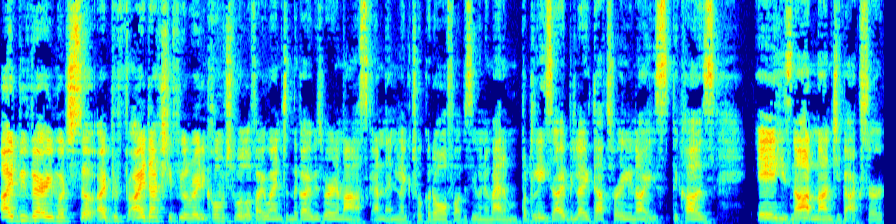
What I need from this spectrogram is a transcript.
I'd be very much so. I prefer. I'd actually feel really comfortable if I went and the guy was wearing a mask and then like took it off. Obviously when I met him, but at least I'd be like, that's really nice because a he's not an anti-vaxxer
